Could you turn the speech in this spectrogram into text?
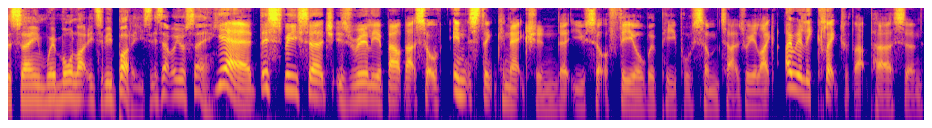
the same, we're more likely to be buddies. Is that what you're saying? Yeah, this research is really about that sort of instant connection that you sort of feel with people sometimes where you're like, I really clicked with that person.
